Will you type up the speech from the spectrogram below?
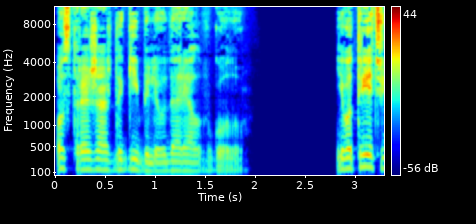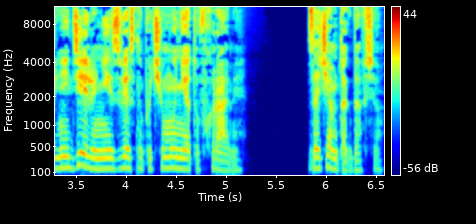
Острая жажда гибели ударяла в голову. Его третью неделю неизвестно, почему нету в храме. Зачем тогда все?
